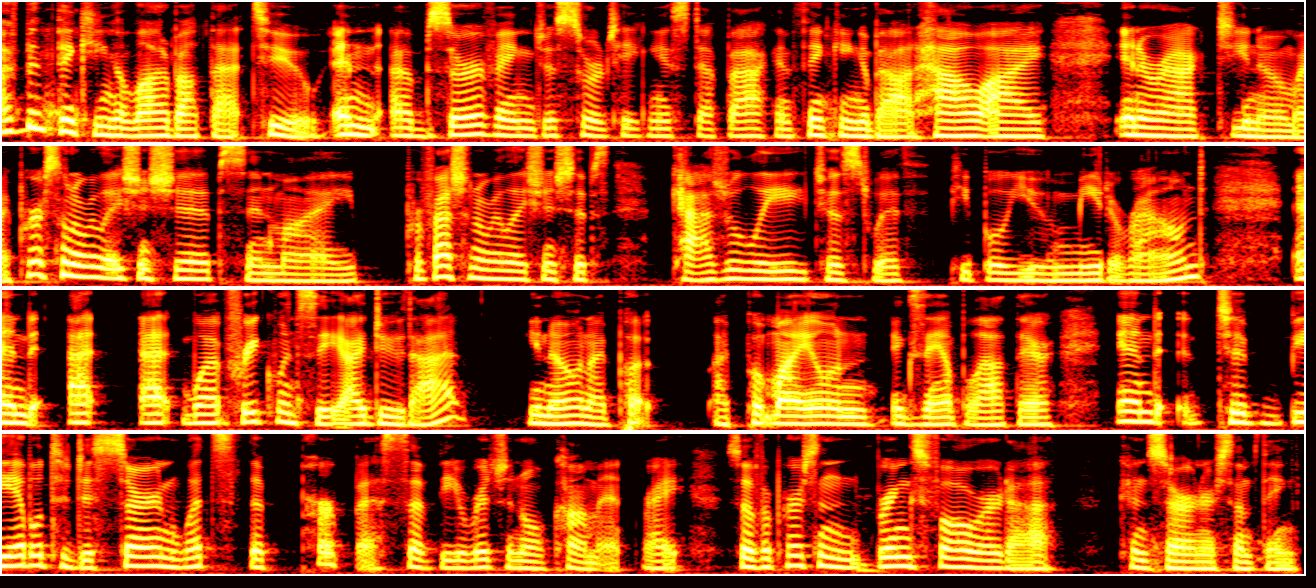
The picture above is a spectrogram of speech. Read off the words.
I've been thinking a lot about that too, and observing, just sort of taking a step back and thinking about how I interact, you know, my personal relationships and my professional relationships casually, just with people you meet around, and at at what frequency I do that, you know, and I put I put my own example out there and to be able to discern what's the purpose of the original comment, right? So if a person brings forward a concern or something,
